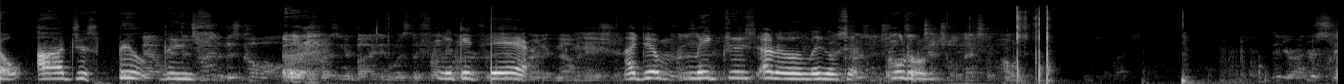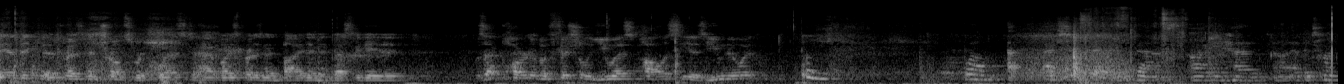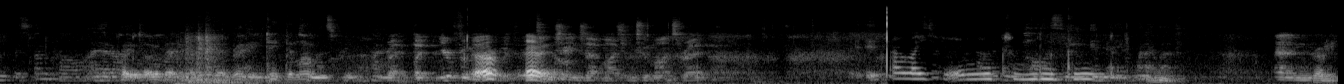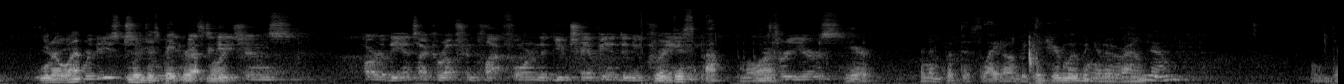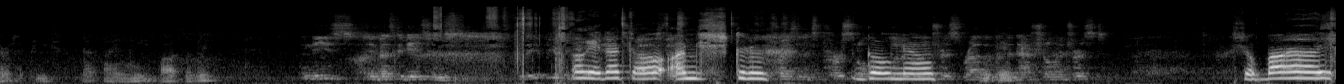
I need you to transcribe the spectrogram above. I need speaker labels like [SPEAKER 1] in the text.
[SPEAKER 1] Yo, I just built
[SPEAKER 2] Now, at the
[SPEAKER 1] these.
[SPEAKER 2] time of this call, President Biden was the
[SPEAKER 1] Look at
[SPEAKER 2] for
[SPEAKER 1] that. I didn't make this out of a Lego set.
[SPEAKER 2] President
[SPEAKER 1] Hold on.
[SPEAKER 2] potential next opponent in the election. Is it your understanding that President Trump's request to have Vice President Biden investigated was that part of official U.S. policy as you knew it?
[SPEAKER 3] Well, I I should say that I had, at the time of this phone call, I had
[SPEAKER 4] Play a
[SPEAKER 3] already.
[SPEAKER 4] little bit and then get ready, take them
[SPEAKER 3] Two
[SPEAKER 4] out.
[SPEAKER 3] months pre-primary.
[SPEAKER 2] Right, but you're familiar with it.
[SPEAKER 1] Oh,
[SPEAKER 2] It didn't change that much in two months, right?
[SPEAKER 1] I like it. It looks
[SPEAKER 3] have been a
[SPEAKER 1] really
[SPEAKER 3] policy
[SPEAKER 1] good.
[SPEAKER 3] May when I left.
[SPEAKER 2] And
[SPEAKER 4] Brody, you know what?
[SPEAKER 2] Were these
[SPEAKER 4] Move this paper up more.
[SPEAKER 2] investigations part of the anti-corruption platform that you championed in Ukraine
[SPEAKER 4] Move
[SPEAKER 2] Ukraine
[SPEAKER 4] this up
[SPEAKER 2] for
[SPEAKER 4] more.
[SPEAKER 2] three years?
[SPEAKER 4] Here, and then put this light on because you're moving it around.
[SPEAKER 3] No,
[SPEAKER 4] Oh, there's a piece that I need possibly.
[SPEAKER 2] Investigations, do they appear to be
[SPEAKER 1] Okay, that's all. I'm just gonna.
[SPEAKER 2] the president's personal
[SPEAKER 1] Go now.
[SPEAKER 2] interest rather than the
[SPEAKER 4] Okay.
[SPEAKER 1] So bye.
